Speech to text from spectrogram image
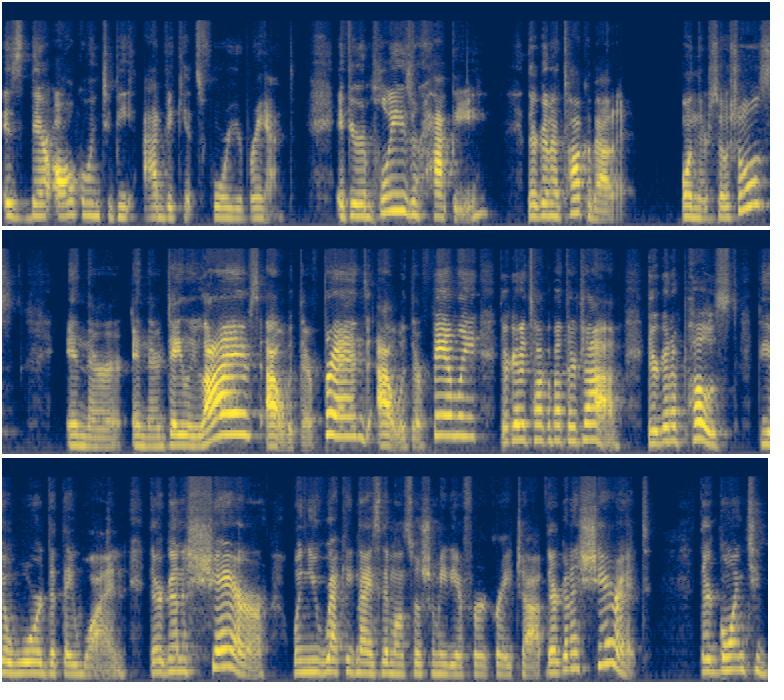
is they're all going to be advocates for your brand. If your employees are happy, they're going to talk about it on their socials in their in their daily lives out with their friends out with their family. They're going to talk about their job. They're going to post the award that they won. They're going to share when you recognize them on social media for a great job. They're going to share it. They're going to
